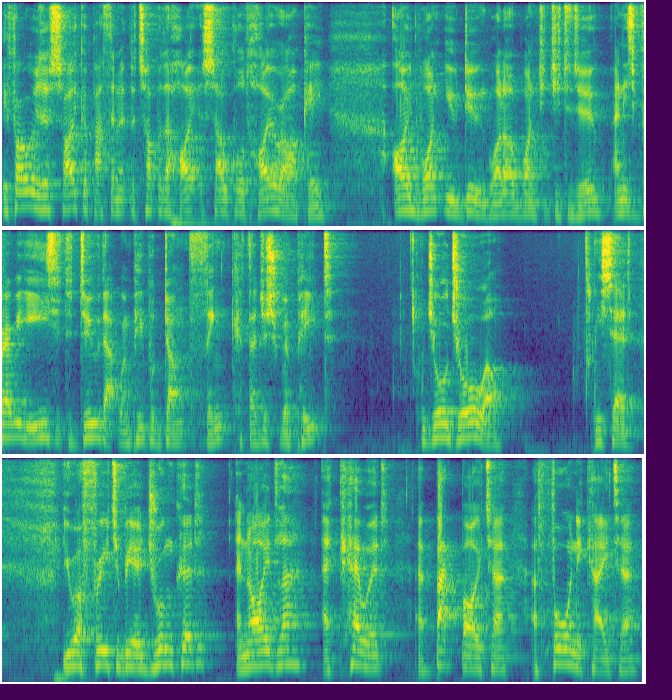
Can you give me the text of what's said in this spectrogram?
if I was a psychopath and at the top of the so-called hierarchy, I'd want you doing what I wanted you to do. And it's very easy to do that when people don't think; they just repeat. George Orwell, he said, "You are free to be a drunkard, an idler, a coward, a backbiter, a fornicator,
